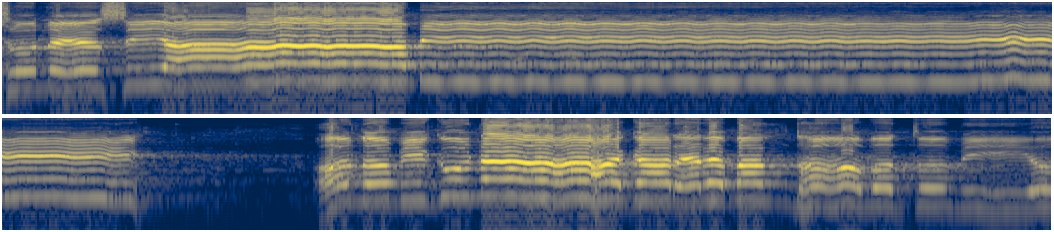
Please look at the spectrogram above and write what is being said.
শুনেছি আমি। অনবী গুনাগারের বান্ধব তুমিও।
